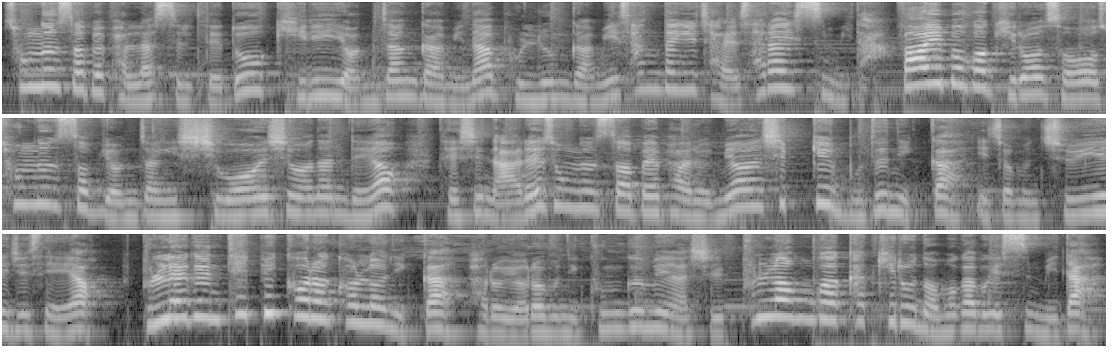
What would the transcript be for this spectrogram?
속눈썹에 발랐을 때도 길이 연장감이나 볼륨감이 상당히 잘 살아있습니다. fiber가 길어서 속눈썹 연장이 시원시원한데요. 대신 아래 속눈썹에 바르면 쉽게 묻으니까 이 점은 주의해주세요. 블랙은 typical한 컬러니까 바로 여러분이 궁금해하실 plum과 카키로 넘어가 보겠습니다.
